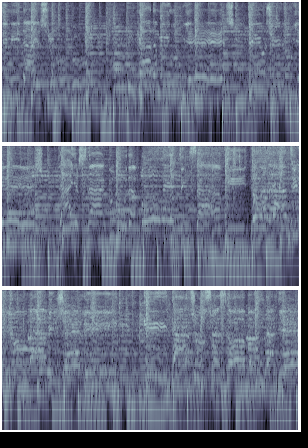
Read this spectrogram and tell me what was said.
ti mi daješ ruku. Kada miluješ, ti oživljuješ. Daješ snagu da poletim sam. I dobar dan ti ljubavi želim. I danas ću sve s tobom da dijelim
